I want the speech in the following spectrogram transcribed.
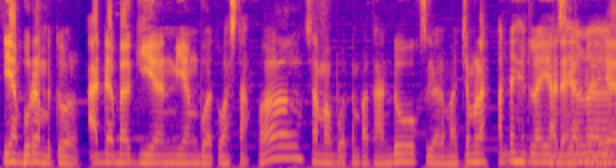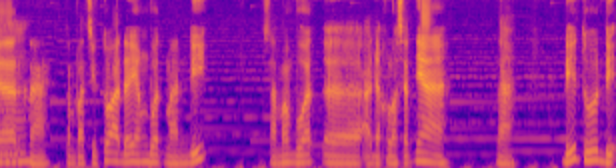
iya buram betul. Ada bagian yang buat wastafel sama buat tempat handuk segala macem lah. Ada headliner ada segala. hair dryer. Nah, tempat situ ada yang buat mandi sama buat eh, ada klosetnya. Nah, di itu di,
